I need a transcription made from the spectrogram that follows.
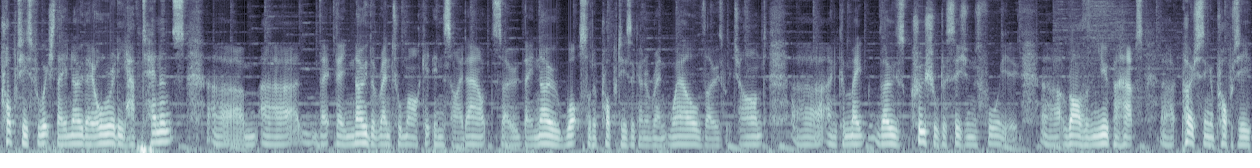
properties for which they know they already have tenants. Um, uh, they, they know the rental market inside out, so they know what sort of properties are going to rent well, those which aren't, uh, and can make those crucial decisions for you, uh, rather than you perhaps uh, purchasing a property,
